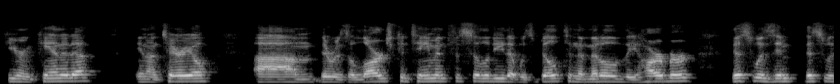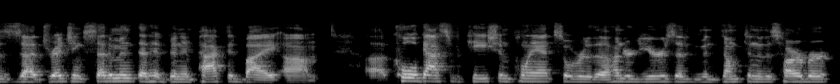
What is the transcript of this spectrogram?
here in Canada, in Ontario. Um, there was a large containment facility that was built in the middle of the harbor. This was in, this was uh, dredging sediment that had been impacted by um, uh, coal gasification plants over the 100 years that had been dumped into this harbor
